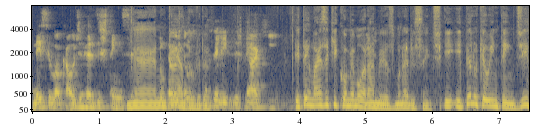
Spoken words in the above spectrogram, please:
nesse local de resistência. É, não então, tenha dúvida. Feliz de estar aqui. E tem mais aqui comemorar mesmo, né, Vicente? E, e pelo que eu entendi,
